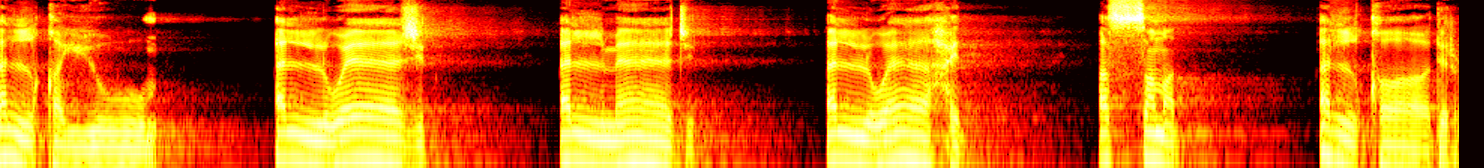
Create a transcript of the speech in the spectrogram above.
القيوم الواجد الماجد الواحد الصمد القادر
